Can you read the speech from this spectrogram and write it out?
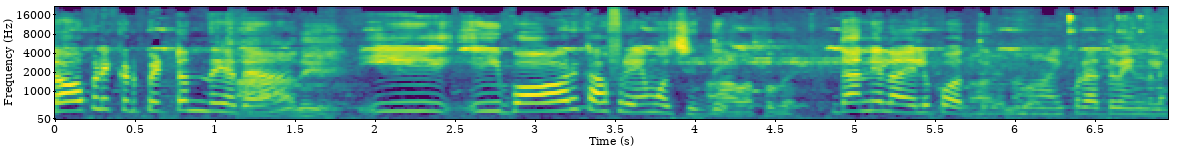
లోపల ఇక్కడ పెట్టుంది కదా. ఈ ఈ బార్కి ఆ ఫ్రేమ్ వచ్చింది దాన్ని ఇలా వెళ్ళిపోద్ది. ఇప్పుడు అర్థమైందిలే.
